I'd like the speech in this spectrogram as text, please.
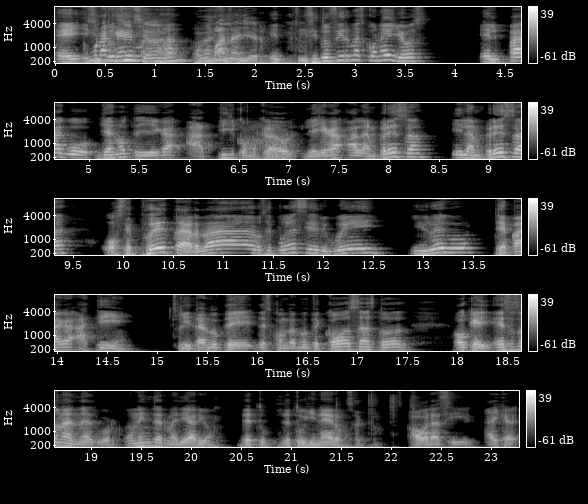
y una agencia, un manager. Y, si tú firmas con ellos, el pago ya no te llega a ti como creador, le llega a la empresa la empresa o se puede tardar o se puede hacer güey y luego te paga a ti, quitándote, descontándote cosas, todo. Ok, eso es una network, un intermediario de tu, de tu dinero. Exacto. Ahora sí, hay que,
